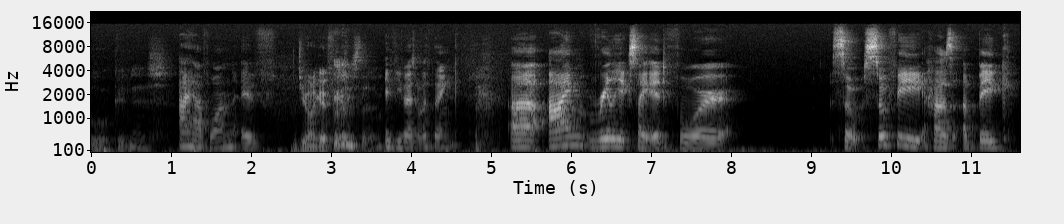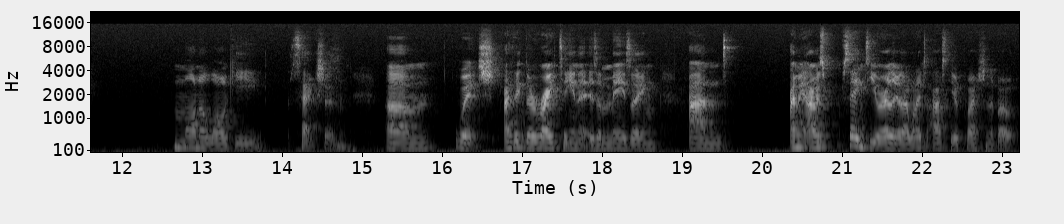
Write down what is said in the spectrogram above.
Oh, goodness. I have one if Do you want to go first then? if you guys want to think. Uh, I'm really excited for. So Sophie has a big monologue section, um, which I think the writing in it is amazing. And I mean, I was saying to you earlier that I wanted to ask you a question about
